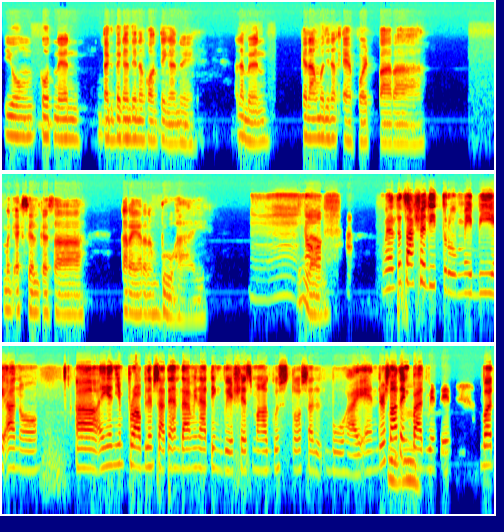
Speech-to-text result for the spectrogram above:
yung quote na yun, dagdagan din ng konting ano eh. Alam mo yun, kailangan mo din ng effort para mag-excel ka sa karera ng buhay. Mm, oo. lang. Well, that's actually true. Maybe, ano, ah ayan yung problem sa atin. Ang dami nating wishes, mga gusto sa buhay. And there's nothing Mhm. bad with it. But,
